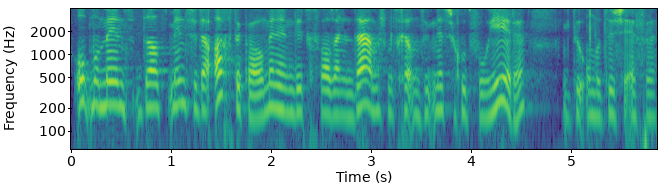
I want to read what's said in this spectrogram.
op het moment dat mensen daarachter komen, en in dit geval zijn het dames, maar het geldt natuurlijk net zo goed voor heren. Ik doe ondertussen even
